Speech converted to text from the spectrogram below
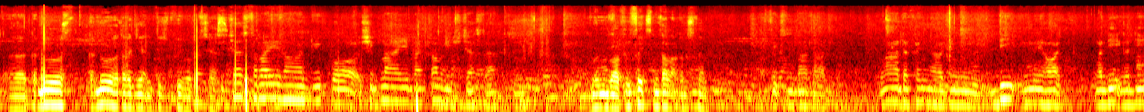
Eh, kanu kanu kata kerja anti jumpa features. Just try lang di po shipnai ban kami just dah. Membawa fix minta lah kan senam. Fix ni tak ada. Kan di ni hot. Ngadi ngadi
